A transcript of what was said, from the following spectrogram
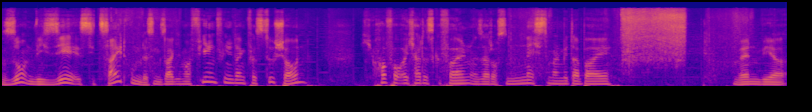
So, und wie ich sehe, ist die Zeit um. Deswegen sage ich mal vielen, vielen Dank fürs Zuschauen. Ich hoffe, euch hat es gefallen und seid auch das nächste Mal mit dabei, wenn wir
